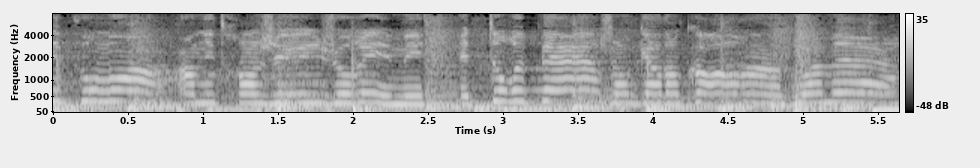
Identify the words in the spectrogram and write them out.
t'étais pour moi un étranger. J'aurais aimé être ton repère, j'en garde encore un goût amer.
